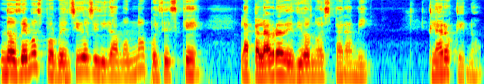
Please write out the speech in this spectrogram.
nos demos por vencidos y digamos, no, pues es que la palabra de Dios no es para mí. Claro que no.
